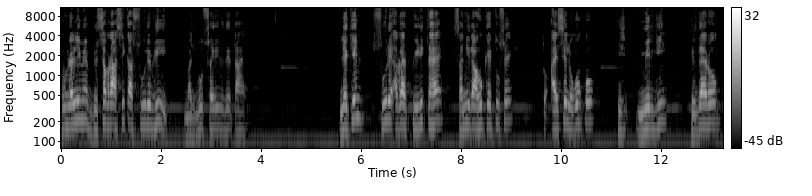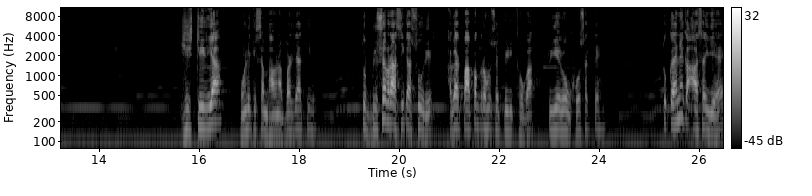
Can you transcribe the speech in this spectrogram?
कुंडली में वृषभ राशि का सूर्य भी मज़बूत शरीर देता है। लेकिन सूर्य अगर पीड़ित है शनि राहु केतु से तो ऐसे लोगों को मिर्गी, हृदय रोग, हिस्टीरिया होने की संभावना बढ़ जाती है। तो वृषभ राशि का सूर्य अगर पापक ग्रहों से पीड़ित होगा तो ये रोग हो सकते हैं। तो कहने का आशय ये है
